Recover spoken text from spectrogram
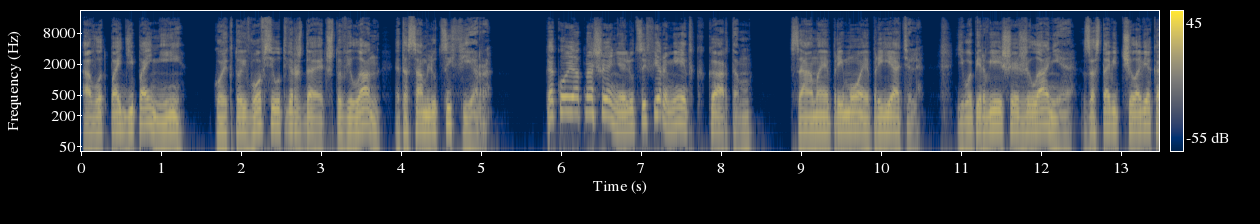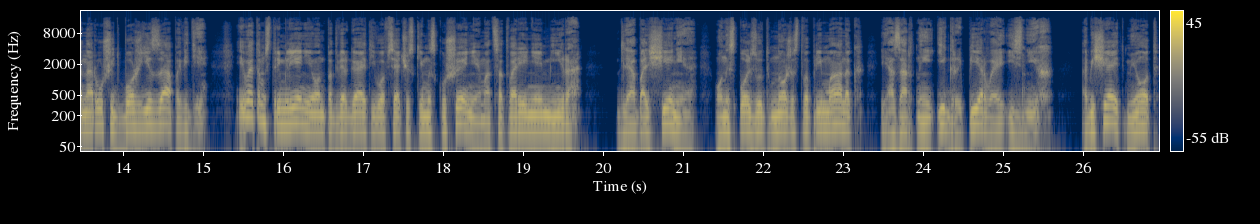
«А вот пойди пойми. Кое-кто и вовсе утверждает, что вилан — это сам Люцифер». «Какое отношение Люцифер имеет к картам?» «Самое прямое, приятель. Его первейшее желание — заставить человека нарушить Божьи заповеди, и в этом стремлении он подвергает его всяческим искушениям от сотворения мира. Для обольщения он использует множество приманок, и азартные игры — первая из них. Обещает мед,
